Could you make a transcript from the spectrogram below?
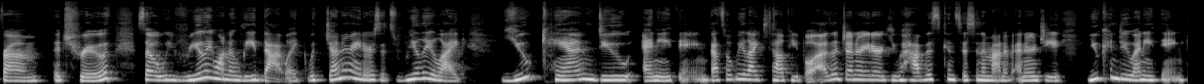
from the truth. So we really want to lead that. Like with generators, it's really like, you can do anything. That's what we like to tell people. As a generator, you have this consistent amount of energy. You can do anything.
